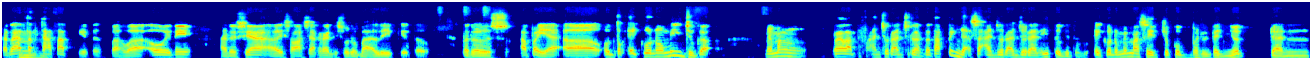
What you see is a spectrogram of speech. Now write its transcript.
Karena Hmm. tercatat gitu bahwa oh ini harusnya eh, isolasi akhirnya disuruh balik gitu. Terus apa ya eh, untuk ekonomi juga memang relatif ancur-ancuran, tetapi nggak seancur-ancuran itu gitu. Ekonomi masih cukup berdenyut dan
